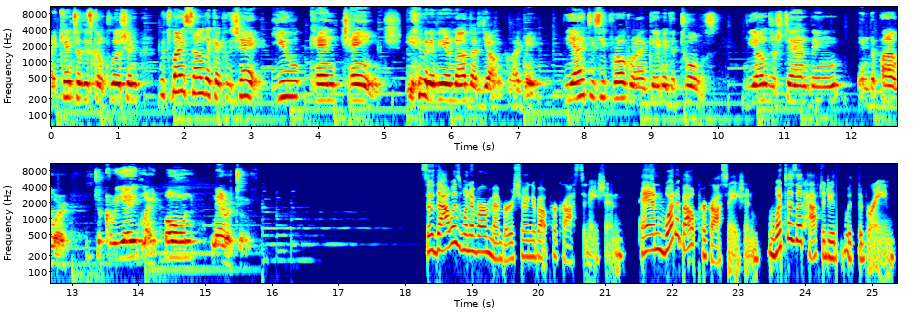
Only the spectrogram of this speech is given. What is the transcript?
I came to this conclusion, which might sound like a cliche. You can change, even if you're not that young like me. The ITC program gave me the tools, the understanding, and the power to create my own narrative. So, that was one of our members sharing about procrastination. And what about procrastination? What does that have to do with the brain?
